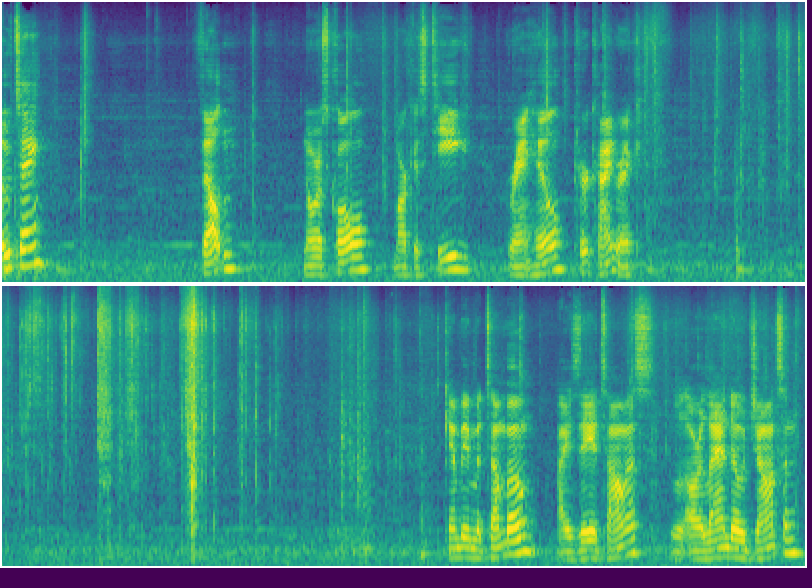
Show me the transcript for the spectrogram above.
Amute, Felton, Norris Cole, Marquis Teague, Grant Hill, Kirk Hinrich. Kembe Mutombo, Isaiah Thomas, Orlando Johnson.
